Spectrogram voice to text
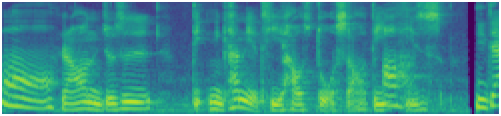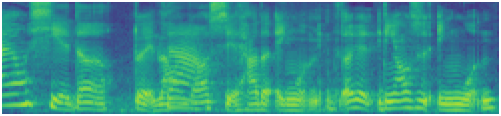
哦，然后你就是第你看你的题号是多少，第一题是什么？你在用写的，对，然后你就要写它的英文名字，而且一定要是英文，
